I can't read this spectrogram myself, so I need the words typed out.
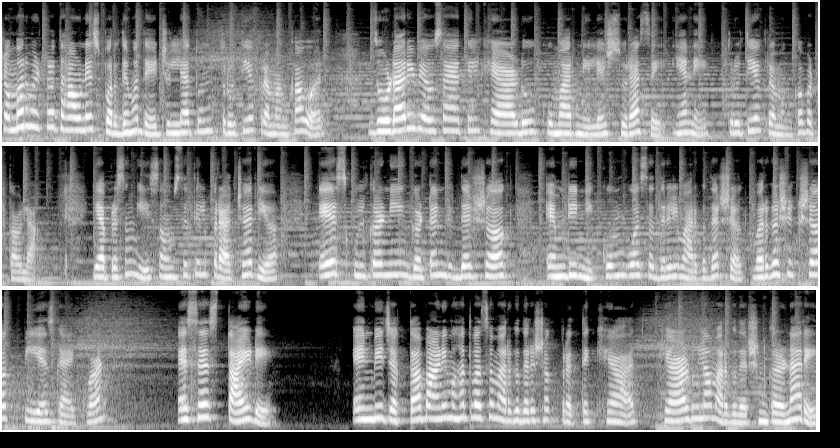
शंभर मीटर धावणे स्पर्धेमध्ये जिल्ह्यातून तृतीय क्रमांकावर जोडारी व्यवसायातील खेळाडू कुमार निलेश सुरासे याने तृतीय क्रमांक पटकावला. याप्रसंगी संस्थेतील प्राचार्य एस कुलकर्णी गटन निर्देशक एम डी निकुम व सदरील मार्गदर्शक वर्गशिक्षक P S Gaikwad S S Tayade N B Jagtap आणि महत्त्वाचं मार्गदर्शक प्रत्येक खेळात खेळाडूला मार्गदर्शन करणारे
